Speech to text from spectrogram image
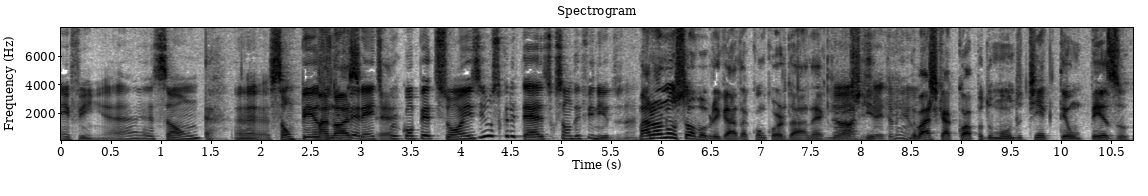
enfim, é, são, é, são pesos nós, diferentes é. por competições e os critérios que são definidos, né? Mas nós não somos obrigados a concordar, né? Que não, eu acho que, Eu acho que a Copa do Mundo tinha que ter um peso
